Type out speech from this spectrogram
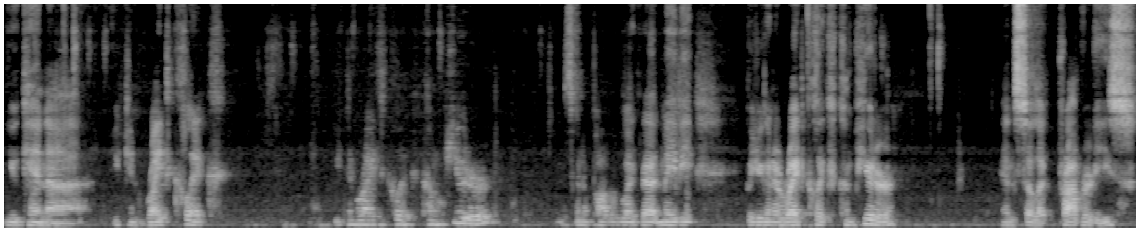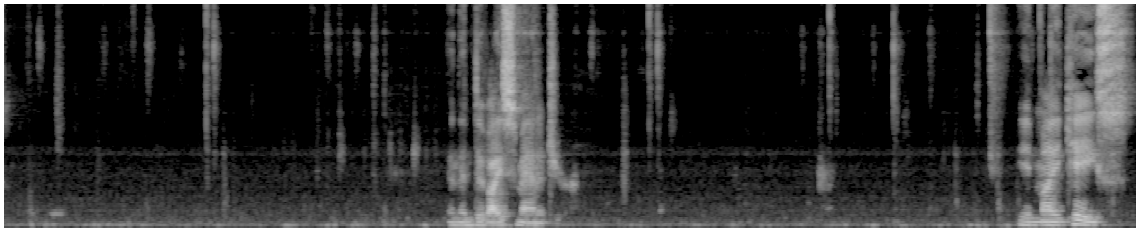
you can uh, you can right-click. You can right-click computer. It's going to pop up like that maybe, but you're going to right-click computer and select properties. And then Device Manager. In my case,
